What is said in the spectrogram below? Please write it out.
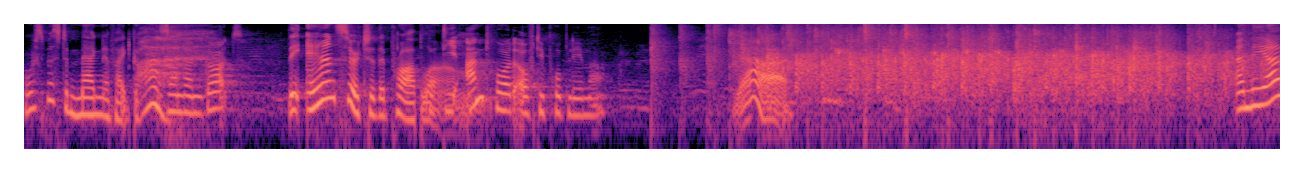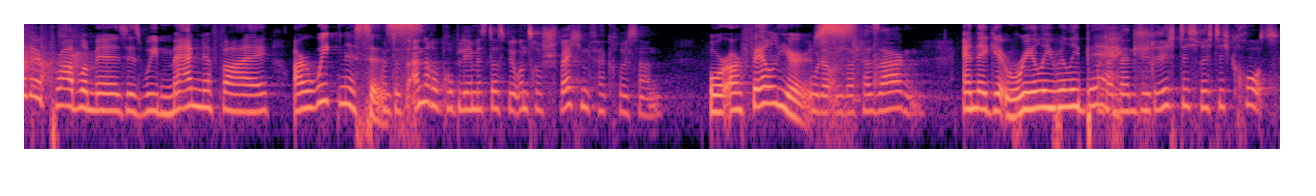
We're supposed to magnify God, sondern Gott. the answer to the problem. Die Antwort auf die Probleme. Yeah. And the other problem is is we magnify our Und das weaknesses andere Problem ist, dass wir unsere Schwächen vergrößern or our oder unser failures Versagen. and they get really really Und dann werden big sie richtig, richtig groß.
